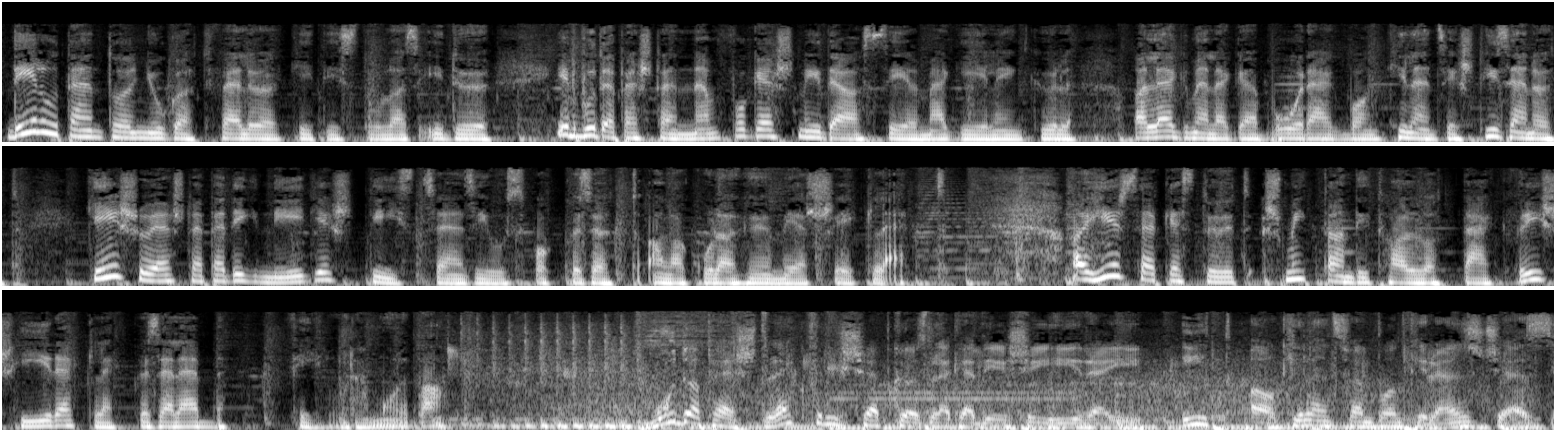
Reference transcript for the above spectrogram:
délutántól nyugat felől kitisztul az idő. Itt Budapesten nem fog esni, de a szél megélénkül. A legmelegebb órákban 9 és 15, késő este pedig 4 és 10 Celsius fok között alakul a hőmérséklet. A hírszerkesztőt Schmidt-Tandit hallották friss hírek legközelebb fél óra múlva. Budapest legfrissebb közlekedési hírei itt a 90.9 jazz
